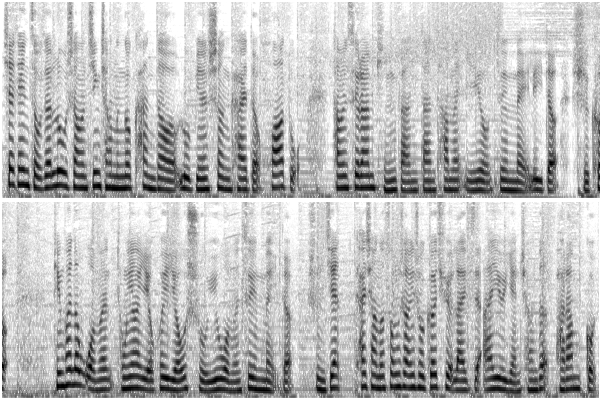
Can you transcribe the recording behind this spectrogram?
夏天走在路上，经常能够看到路边盛开的花朵。它们虽然平凡，但它们也有最美丽的时刻。平凡的我们，同样也会有属于我们最美的瞬间。开场的送上一首歌曲，来自 IU 演唱的《Param g o d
